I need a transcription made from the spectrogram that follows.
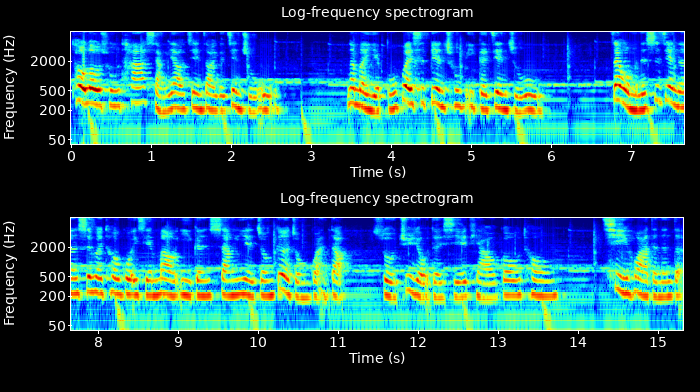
透露出他想要建造一个建筑物，那么也不会是变出一个建筑物。在我们的世界呢，是会透过一些贸易跟商业中各种管道所具有的协调、沟通、气化等等等，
